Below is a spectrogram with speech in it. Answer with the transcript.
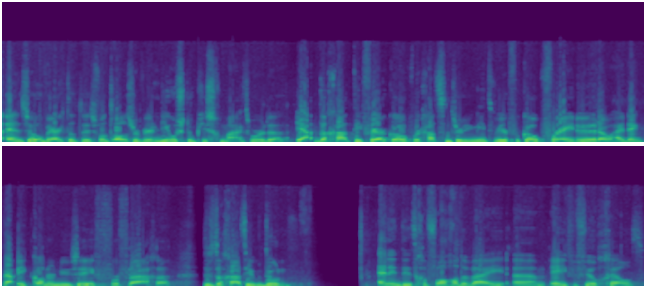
en zo werkt dat dus, want als er weer nieuwe snoepjes gemaakt worden, ja, dan gaat die verkoper gaat ze natuurlijk niet weer verkopen voor 1 euro. Hij denkt, nou, ik kan er nu 7 voor vragen, dus dat gaat hij ook doen. En in dit geval hadden wij ehm, evenveel geld.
